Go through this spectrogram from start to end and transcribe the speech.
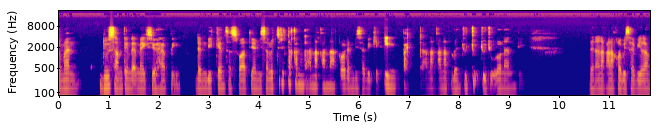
Cuman do something that makes you happy dan bikin sesuatu yang bisa lo ceritakan ke anak-anak lo dan bisa bikin impact anak-anak dan cucu-cucu lo nanti. Dan anak-anak lo bisa bilang,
